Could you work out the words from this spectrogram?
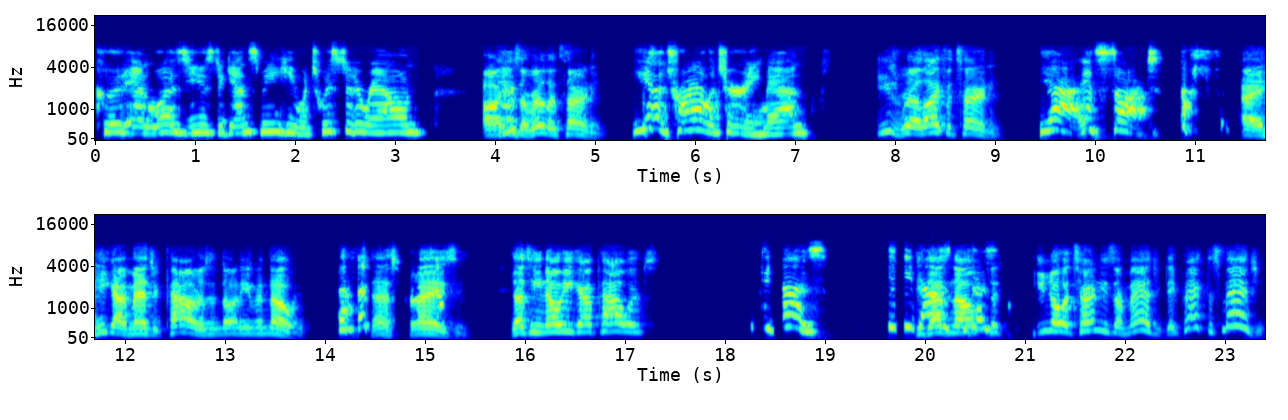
could and was used against me, he would twist it around. Oh, he's a real attorney. He's a trial attorney, man. He's real life attorney. Yeah, it sucked. Hey, he got magic powers and don't even know it. That's crazy. Does he know he got powers? He does. He, he He does know. because- You know, attorneys are magic. They practice magic,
